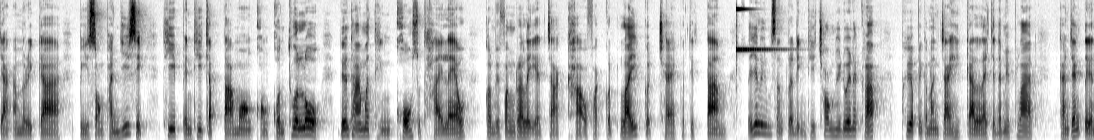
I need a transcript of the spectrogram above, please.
อย่างอเมริกาปี 2020 ที่เป็นที่จับตามองของคนทั่วโลก เดินทางมาถึงโค้งสุดท้ายแล้ว ก่อนไปฟังรายละเอียดจากข่าวฝากกดไลค์กดแชร์กดติดตาม และอย่าลืมสั่นกระดิ่งที่ช่องให้ด้วยนะครับ เพื่อเป็นกำลังใจให้กันและจะได้ไม่พลาด การแจ้งเตือน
